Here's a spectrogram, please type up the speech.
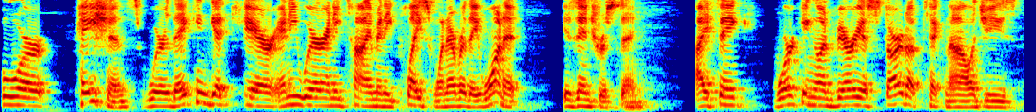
for patients where they can get care anywhere, anytime, any place, whenever they want it is interesting. I think working on various startup technologies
